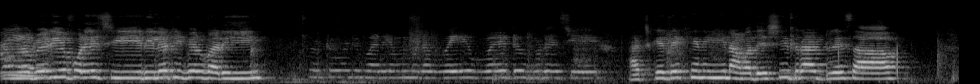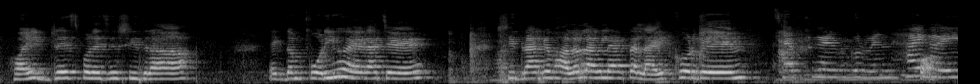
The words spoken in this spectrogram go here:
আমরা বেরিয়ে পড়েছি রিলেটিভের বাড়ি। আজকে দেখে নিন আমাদের Sidra dress up white dress পরেছে সিদ্রা। একদম পরি হয়ে গেছে। সিদ্রাকে ভালো লাগলে একটা লাইক করবেন। সাবস্ক্রাইব করবেন। হাই গাইস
